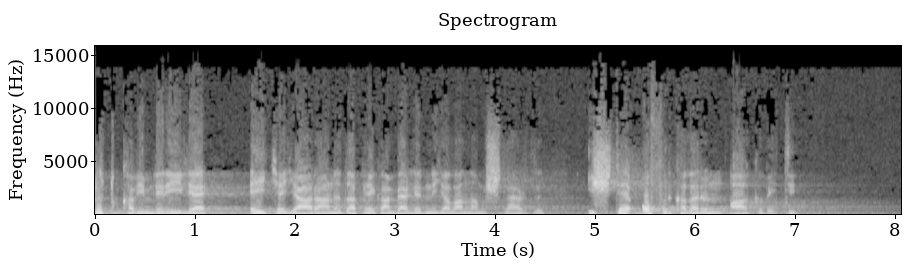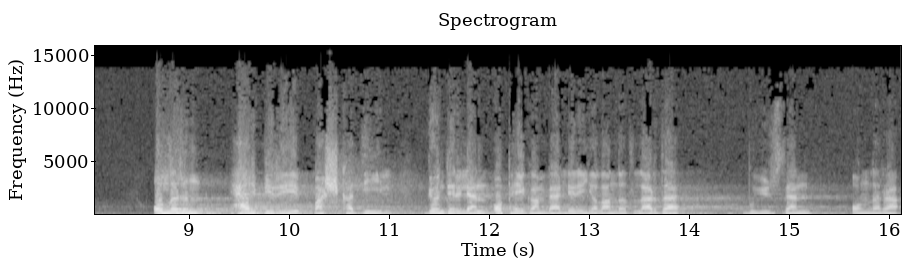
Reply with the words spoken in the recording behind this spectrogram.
Lut kavimleriyle Eyke yaranı da peygamberlerini yalanlamışlardı. İşte o fırkaların akıbeti. Onların her biri başka değil, gönderilen o peygamberleri yalanladılar da bu yüzden onlara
